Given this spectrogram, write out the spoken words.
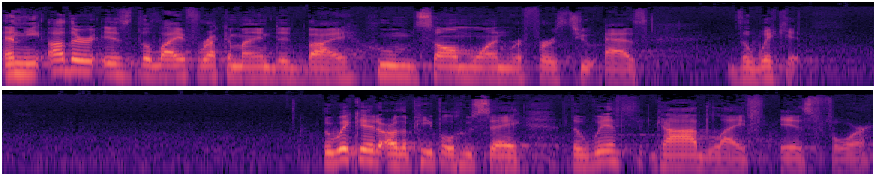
and the other is the life recommended by whom Psalm 1 refers to as the wicked. The wicked are the people who say the with God life is for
